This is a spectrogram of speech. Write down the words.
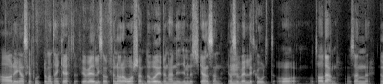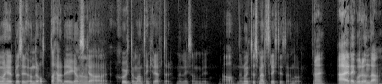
Ja, det är ganska fort om man tänker efter. För jag vet liksom för några år sedan, då var ju den här nio minutersgränsen alltså Mm. väldigt coolt att, att ta den. Och sen, nu är man helt plötsligt under åtta här. Det är ganska Ja. Sjukt om man tänker efter. Men liksom, ja, det har nog inte smälts riktigt ändå. Nej, Nej det går undan.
